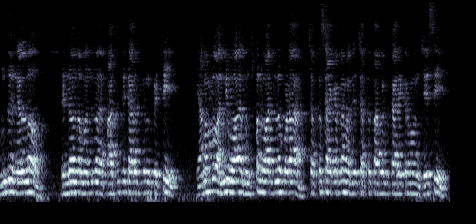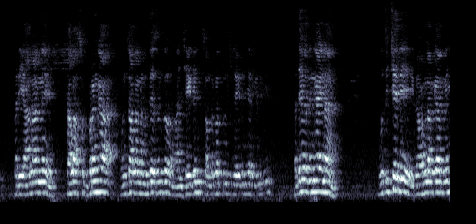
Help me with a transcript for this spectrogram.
ముందు నెలలో రెండు వందల మంది పారిశుద్ధ్య కార్మికులను పెట్టి యానంలో అన్ని వా మున్సిపల్ వార్డుల్లో కూడా చెత్త సేకరణ మరియు చెత్త తరలింపు కార్యక్రమం చేసి మరి యానాన్ని చాలా శుభ్రంగా ఉంచాలనే ఉద్దేశంతో ఆయన చేయడం సొంత ఖర్చులతో చేయడం జరిగింది. అదేవిధంగా ఆయన పుదుచ్చేరి గవర్నర్ గారిని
